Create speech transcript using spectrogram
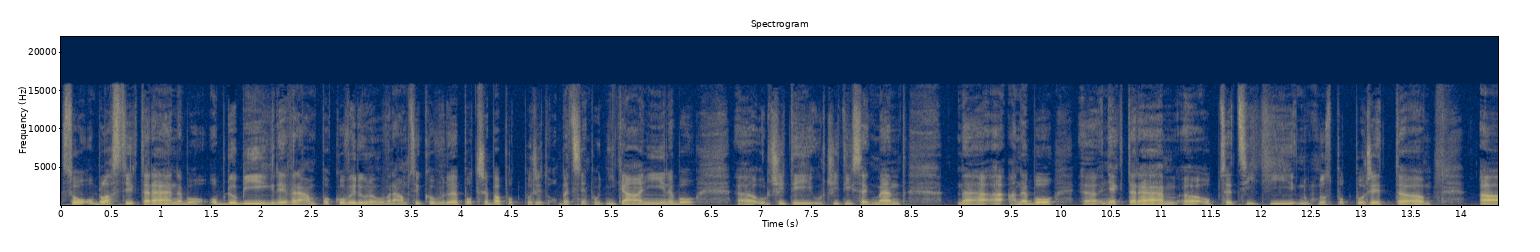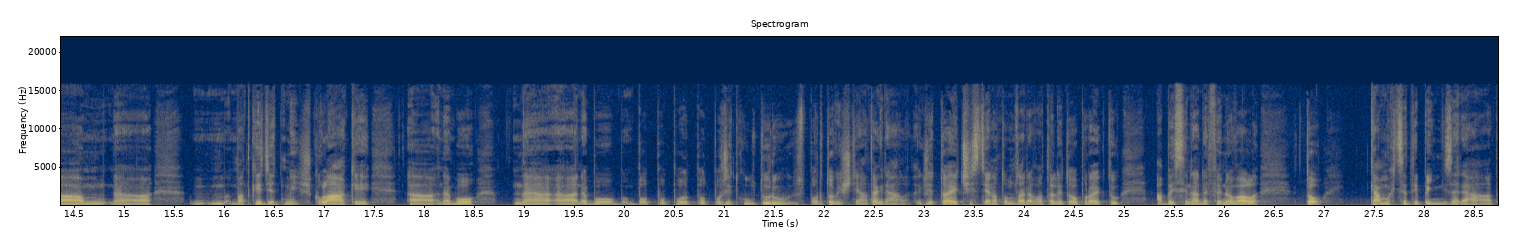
jsou oblasti, které nebo období, kdy v rám po covidu nebo v rámci covidu je potřeba podpořit obecně podnikání nebo uh, určitý, určitý segment, ne, anebo uh, některé uh, obce cítí nutnost podpořit a, a, matky s dětmi, školáky a, nebo ne, nebo po, po, podpořit kulturu, sportoviště a tak dále. Takže to je čistě na tom zadavateli toho projektu, aby si nadefinoval to, kam chce ty peníze dát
